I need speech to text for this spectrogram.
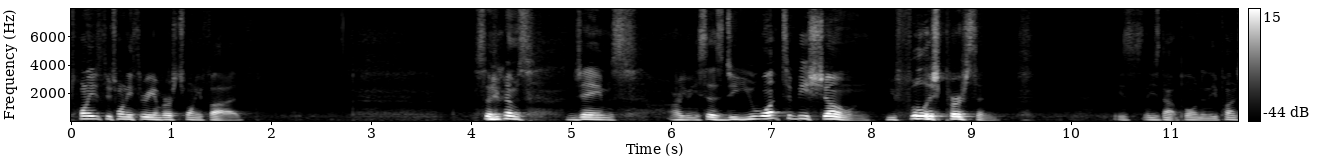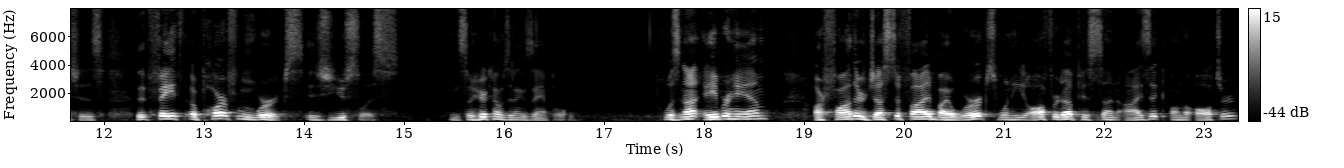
20 through 23 and verse 25. So, here comes James' argument. He says, Do you want to be shown, you foolish person? He's, he's not pulling any punches, that faith apart from works is useless. And so here comes an example. Was not Abraham, our father, justified by works when he offered up his son Isaac on the altar?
